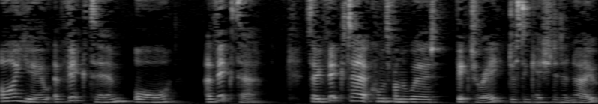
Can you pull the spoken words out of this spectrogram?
Are you a victim or a victor? So, victor comes from the word victory, just in case you didn't know,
